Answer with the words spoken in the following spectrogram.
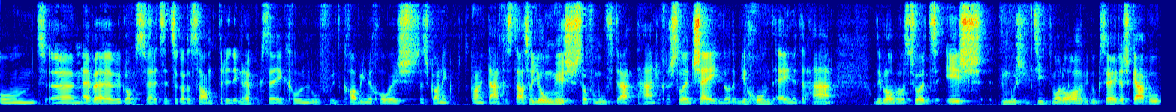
Und ähm, eben, ich glaube, es wäre jetzt nicht sogar der Santer, hat irgendjemand gesagt, als er auf in die Kabine gekommen ist, das ist gar nicht, gar nicht gedacht, dass der so jung ist, so vom Auftreten her. Das ist so entscheidend, oder? Wie kommt einer daher? Und ich glaube, was jetzt ist, du musst die Zeit mal an, wie du gesagt hast, Gebu.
